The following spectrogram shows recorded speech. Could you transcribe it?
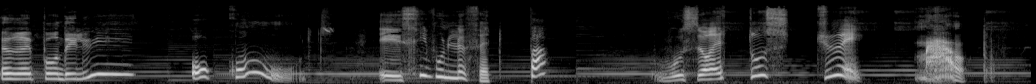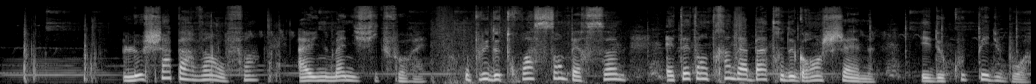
répondez-lui au compte. Et si vous ne le faites pas, vous serez tous tués. Le chat parvint enfin à une magnifique forêt où plus de 300 personnes étaient en train d'abattre de grands chênes et de couper du bois.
